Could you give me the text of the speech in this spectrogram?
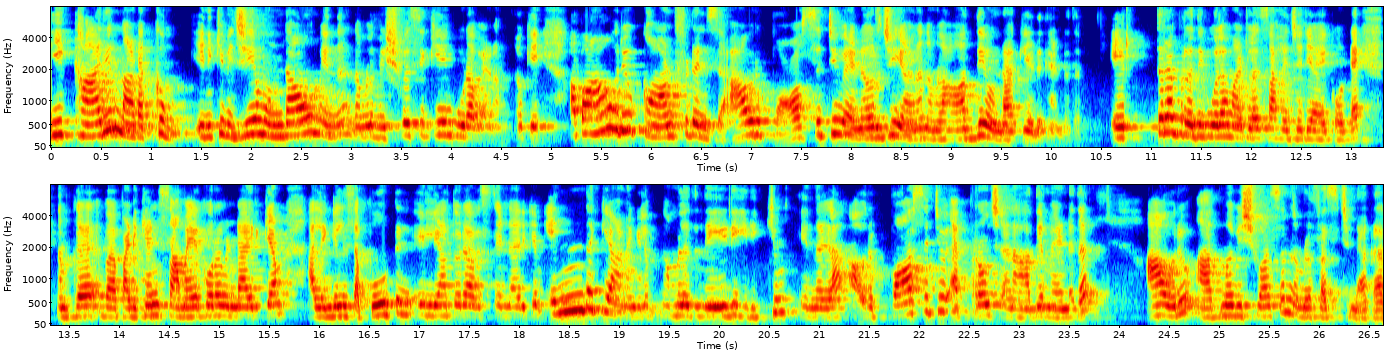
ഈ കാര്യം നടക്കും എനിക്ക് വിജയം ഉണ്ടാവും എന്ന് നമ്മൾ വിശ്വസിക്കുകയും കൂടെ വേണം ഓക്കെ അപ്പൊ ആ ഒരു കോൺഫിഡൻസ് ആ ഒരു പോസിറ്റീവ് എനർജിയാണ് നമ്മൾ ആദ്യം ഉണ്ടാക്കിയെടുക്കേണ്ടത്. എത്ര പ്രതികൂലമായിട്ടുള്ള സാഹചര്യം ആയിക്കോട്ടെ നമുക്ക് പഠിക്കാൻ സമയക്കുറവ് ഉണ്ടായിരിക്കാം അല്ലെങ്കിൽ സപ്പോർട്ട് ഇല്ലാത്തൊരവസ്ഥ ഉണ്ടായിരിക്കും എന്തൊക്കെയാണെങ്കിലും നമ്മൾ ഇത് നേടിയിരിക്കും എന്നുള്ള ആ ഒരു പോസിറ്റീവ് അപ്രോച്ച് ആണ് ആദ്യം വേണ്ടത്. ആ ഒരു ആത്മവിശ്വാസം നമ്മൾ ഫസ്റ്റ് ഉണ്ടാക്കുക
